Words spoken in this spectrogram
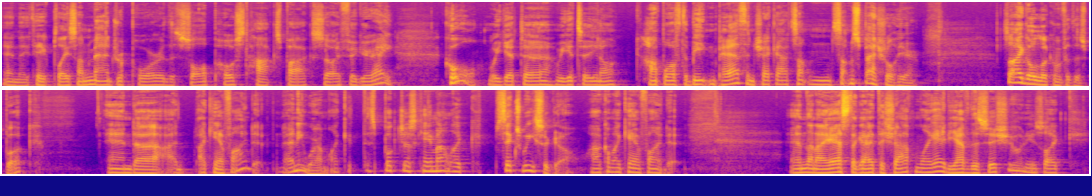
And they take place on Madripoor. This is all post Hoxpox. So I figure, hey, cool. We get to we get to, you know, hop off the beaten path and check out something something special here. So I go looking for this book and uh, I, I can't find it anywhere. I'm like, this book just came out like six weeks ago. How come I can't find it? And then I asked the guy at the shop, I'm like, hey, do you have this issue? And he's like,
